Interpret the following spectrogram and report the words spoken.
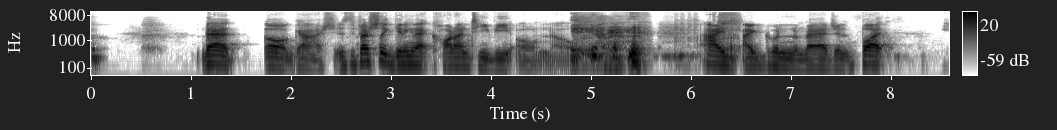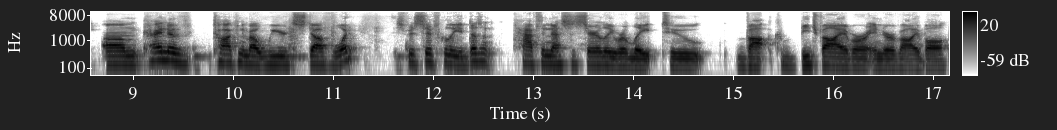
that oh gosh, especially getting that caught on TV. Oh no, I I couldn't imagine, but um, kind of talking about weird stuff. What specifically? It doesn't have to necessarily relate to vo- beach volleyball or indoor volleyball.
